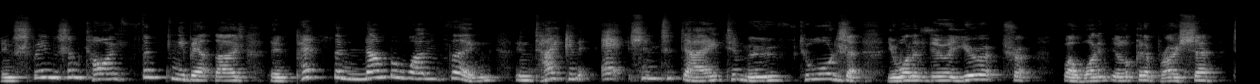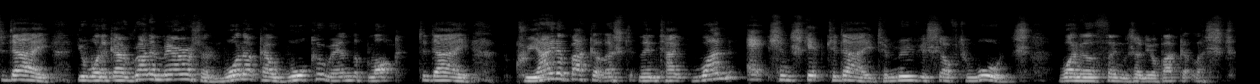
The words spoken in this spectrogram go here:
and spend some time thinking about those. Then pick the number one thing and take an action today to move towards it. You want to do a Europe trip. Well, why don't you look at a brochure today? You want to go run a marathon. Why not go walk around the block today? Create a bucket list and then take one action step today to move yourself towards one of the things on your bucket list.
